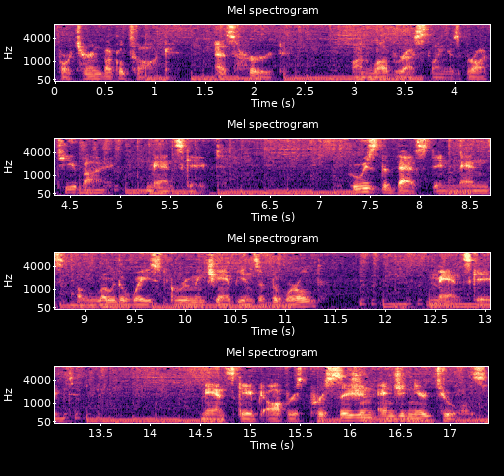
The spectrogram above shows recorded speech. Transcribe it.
for Turnbuckle Talk, as heard on Love Wrestling, is brought to you by Manscaped. Who is the best in men's below the waist grooming champions of the world? Manscaped. Manscaped offers precision engineered tools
